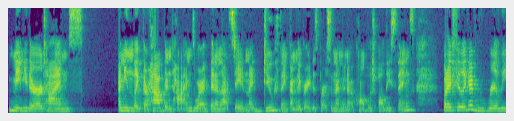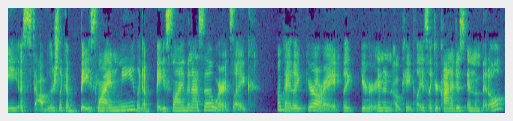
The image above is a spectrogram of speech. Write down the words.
Maybe there are times, I mean, like, there have been times where I've been in that state and I do think I'm the greatest person. I'm going to accomplish all these things. But I feel like I've really established like a baseline me, like a baseline Vanessa, where it's like, okay, like, you're all right. Like, you're in an okay place. Like, you're kind of just in the middle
